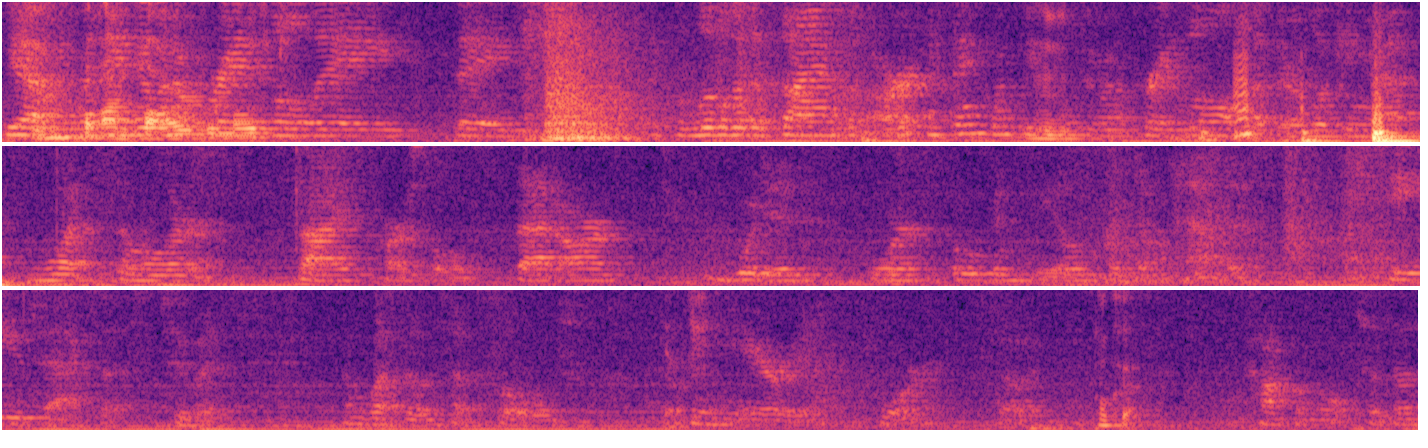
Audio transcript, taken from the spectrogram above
Yeah, when they do an appraisal, they, they, it's, it's a little bit of science and art, I think, when people Mhm. do an appraisal, but they're looking at what similar size parcels that are wooded or open fields that don't have this paved access to it, and what those have sold Gotcha. in the area for, so Okay. it's comparable to the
